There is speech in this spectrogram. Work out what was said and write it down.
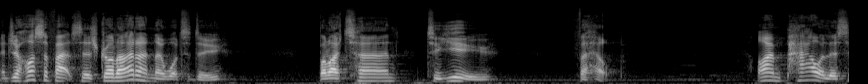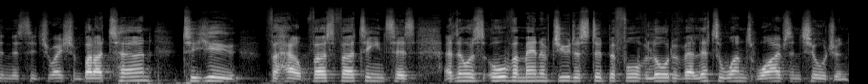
And Jehoshaphat says, God, I don't know what to do, but I turn to you for help. I'm powerless in this situation, but I turn to you for help. Verse 13 says, And as all the men of Judah stood before the Lord with their little ones, wives, and children,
